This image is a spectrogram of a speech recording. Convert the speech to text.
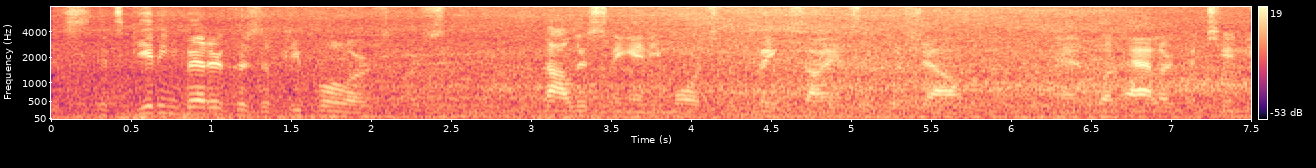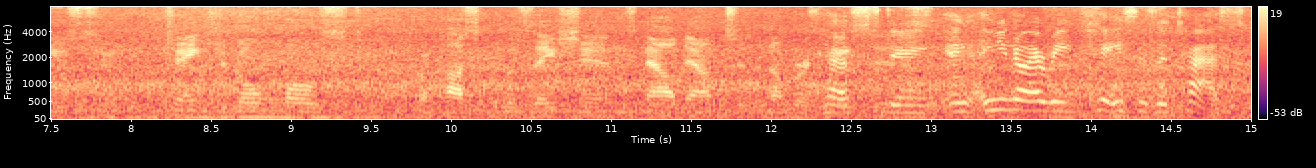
It's, it's getting better because the people are, are not listening anymore to the fake science they push out. And what Adler continues to change the goalpost from hospitalizations now down to the number of Testing, cases. and, and you know, every case is a test.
